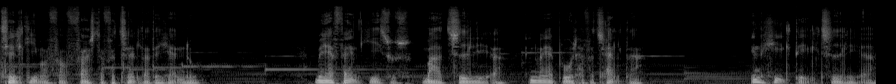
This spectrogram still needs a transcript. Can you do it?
Tilgiv mig for først at fortælle dig det her nu. Men jeg fandt Jesus meget tidligere, end hvad jeg burde have fortalt dig. En hel del tidligere.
